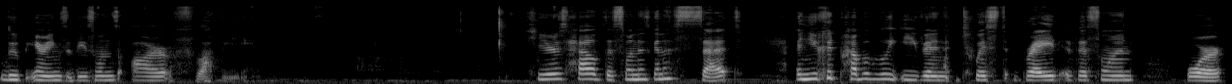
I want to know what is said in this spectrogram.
loop earrings. These ones are floppy. Here's how this one is going to set. And you could probably even twist braid this one or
